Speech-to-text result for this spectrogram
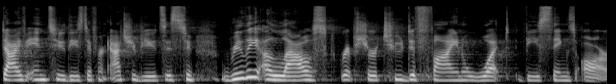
dive into these different attributes, is to really allow scripture to define what these things are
